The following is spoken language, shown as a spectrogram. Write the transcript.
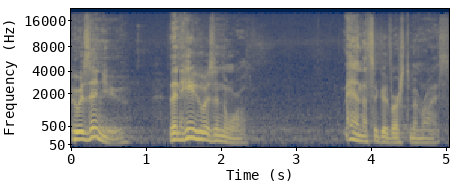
who is in you than he who is in the world. Man, that's a good verse to memorize.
